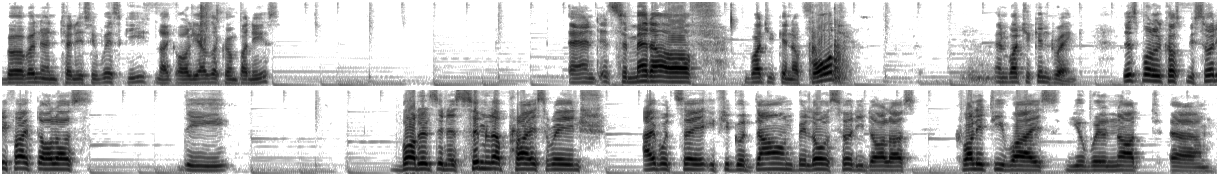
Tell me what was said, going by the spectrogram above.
bourbon and Tennessee whiskey, like all the other companies. And it's a matter of what you can afford and what you can drink. This bottle cost me $35. The bottles in a similar price range, I would say if you go down below $30, quality-wise, you will not um,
